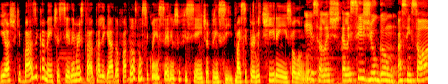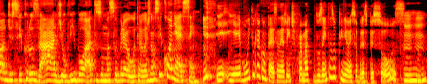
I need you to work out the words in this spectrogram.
e eu acho que basicamente esse Enemers tá, tá ligado ao fato delas não se conhecerem o suficiente a princípio, mas se permitirem isso ao longo. Isso, elas, elas se julgam, assim, só de se cruzar, de ouvir boatos uma sobre a outra, elas não se conhecem. e, e, é muito o que acontece, né? A gente forma 200 opiniões sobre as pessoas, uhum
